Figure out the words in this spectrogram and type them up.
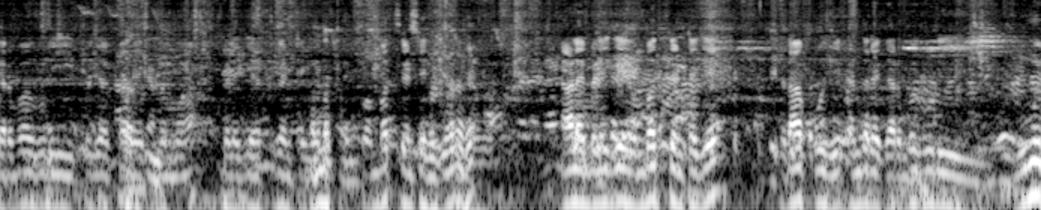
ಗರ್ಭಗುಡಿ ಪೂಜಾ ಕಾರ್ಯಕ್ರಮ ಬೆಳಗ್ಗೆ ಹತ್ತು ಗಂಟೆಗೆ ಒಂಬತ್ತು ಗಂಟೆಗೆ ನಾಳೆ ಬೆಳಗ್ಗೆ ಒಂಬತ್ತು ಗಂಟೆಗೆ ಪೂಜೆ ಅಂದರೆ ಗರ್ಭಗುಡಿ ಭೂಮಿ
